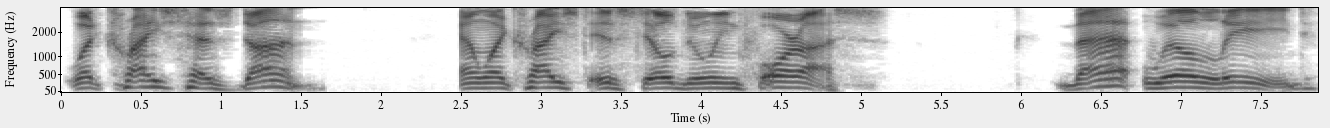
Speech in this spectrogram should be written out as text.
what Christ has done, and what Christ is still doing for us. That will lead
